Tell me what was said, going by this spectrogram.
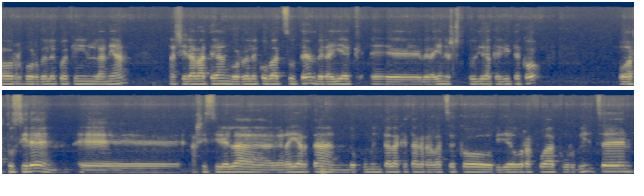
hor gordelekoekin lanean, hasiera batean gordeleku bat zuten, beraiek, e, beraien estudioak egiteko, ohartu ziren, e, hasi zirela garai hartan dokumentalak eta grabatzeko bideografoak hurbiltzen,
